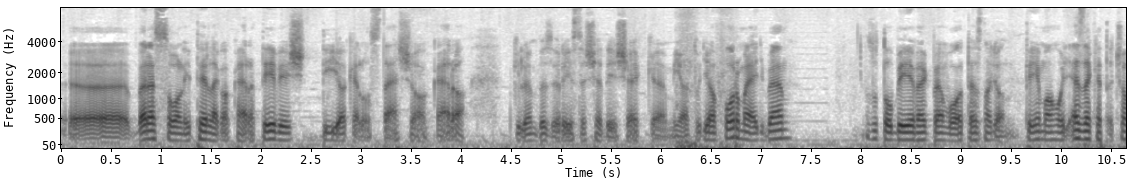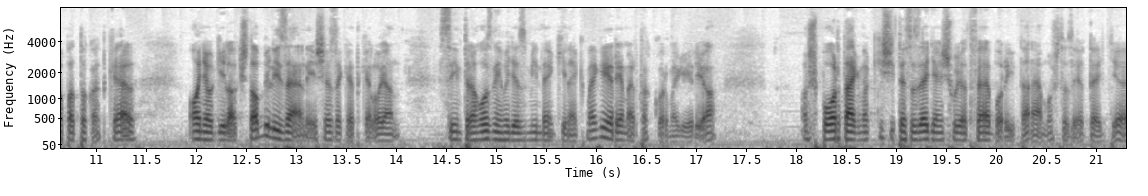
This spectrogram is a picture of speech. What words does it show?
ö, beleszólni, tényleg akár a tévés díjak elosztása, akár a különböző részesedések miatt. Ugye a Forma 1-ben az utóbbi években volt ez nagyon téma, hogy ezeket a csapatokat kell anyagilag stabilizálni, és ezeket kell olyan szintre hozni, hogy ez mindenkinek megérje, mert akkor megírja a sportágnak kicsit ezt az egyensúlyot felborítaná most azért egy,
